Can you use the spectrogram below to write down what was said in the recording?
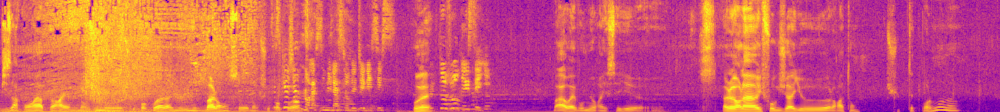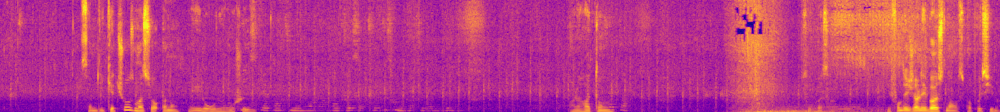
bizarre quand elle apparaît dans une, je sais pas quoi, là, une, une balance euh, dans je sais pas quoi. dans la simulation de Genesis? Ouais. Toujours réessayer. Bah ouais, vaut mieux réessayer. Euh. Alors là, il faut que j'aille. Euh... Alors attends, je suis peut-être pas loin là. Ça me dit quelque chose moi sur. Ah non, il est où le rocher Alors attends. C'est quoi ça? Ils font déjà les boss Non, c'est pas possible.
